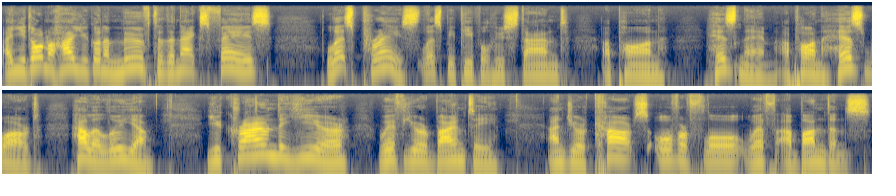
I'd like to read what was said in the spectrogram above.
and you don't know how you're going to move to the next phase, Let's praise. Let's be people who stand upon His name, upon His word. Hallelujah. You crown the year with your bounty, and your carts overflow with abundance.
